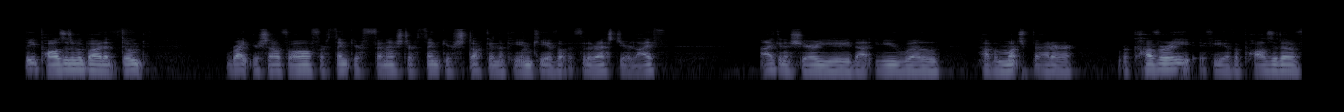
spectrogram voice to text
be positive about it. Don't write yourself off or think you're finished or think you're stuck in a pain cave for the rest of your life. I can assure you that you will have a much better recovery if you have a positive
